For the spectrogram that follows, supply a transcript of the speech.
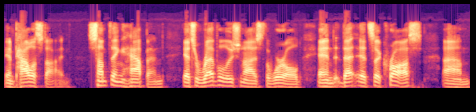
in Palestine. Something happened. It's revolutionized the world, and that it's a cross, um,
